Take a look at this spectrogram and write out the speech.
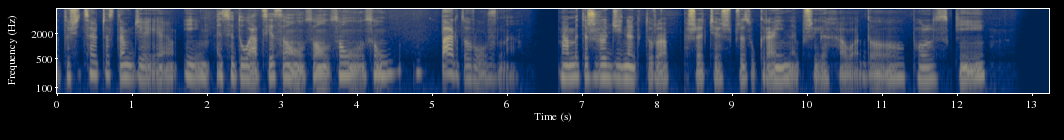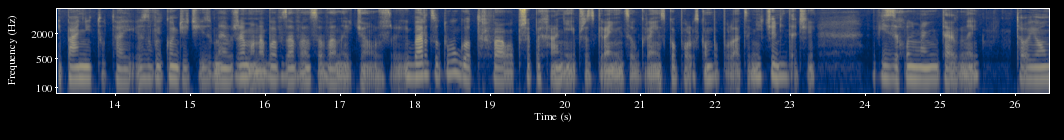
y, to się cały czas tam dzieje i sytuacje są, są, są, są bardzo różne. Mamy też rodzinę, która przecież przez Ukrainę przyjechała do Polski i pani tutaj z dwójką dzieci z mężem, ona była w zaawansowanej ciąży i bardzo długo trwało przepychanie jej przez granicę ukraińsko-polską, bo Polacy nie chcieli dać jej wizy humanitarnej. To ją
